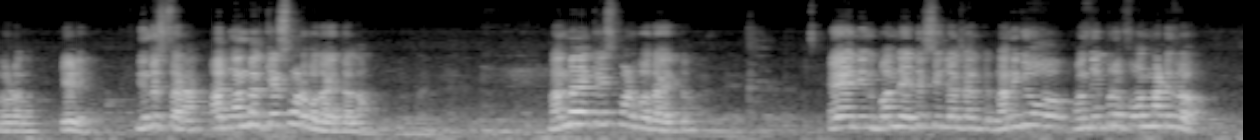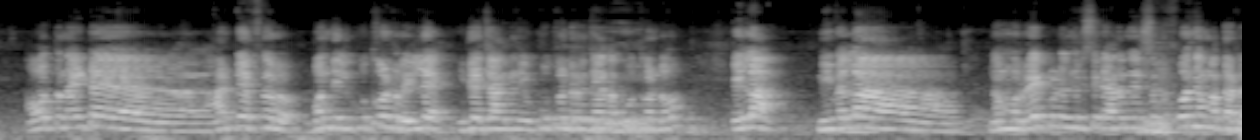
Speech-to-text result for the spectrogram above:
ನೋಡೋಣ, ಹೇಳಿ. ನಿಂದ್ರಿಸ್ತಾರ? ಅದ್ ನನ್ನ ಮೇಲೆ ಕೇಸ್ ಮಾಡ್ಬೋದಾಯ್ತಲ್ಲ? ನನ್ ಮೇಲೆ ಕೇಸ್ ಮಾಡ್ಬೋದಾಯ್ತು? ಏ, ನೀನು ಬಂದು ಎದುರಿಸಿಲ್ಲ ನನಗೂ ಒಂದಿಬ್ರು ಫೋನ್ ಮಾಡಿದ್ರು. ಅವತ್ತು ನೈಟ್ ಆರ್ ಪಿ ಎಫ್ನವರು ಬಂದು ಇಲ್ಲಿ ಕೂತ್ಕೊಂಡ್ರು, ಇಲ್ಲೇ, ಇದೇ ಜಾಗ ನೀವು ಕೂತ್ಕೊಂಡಿರೋ ಜಾಗ ಕೂತ್ಕೊಂಡು. ಇಲ್ಲ, ನೀವೆಲ್ಲ ನಮ್ಮ ರೇಪ್ ನಿಲ್ಸಿರಿ ಯಾರು ನಿಲ್ಸಿರಿ ಫೋನೇ ಮಾತಾಡ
